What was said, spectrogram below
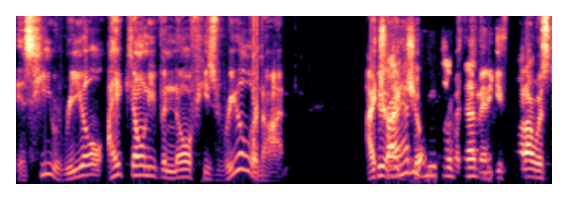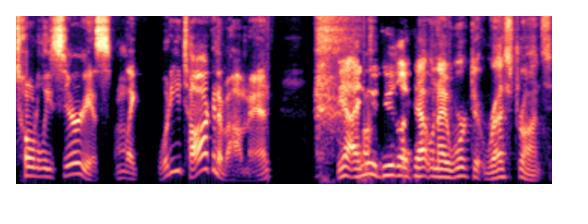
is he real? I don't even know if he's real or not. I Dude, tried a joking like with that- him, and he thought I was totally serious. I'm like, what are you talking about, man? Yeah, I knew a dude like that when I worked at restaurants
